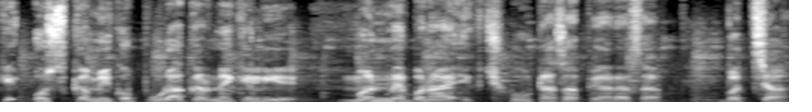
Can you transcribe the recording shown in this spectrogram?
कि उस कमी को पूरा करने के लिए मन में बनाए एक छोटा सा प्यारा सा बच्चा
